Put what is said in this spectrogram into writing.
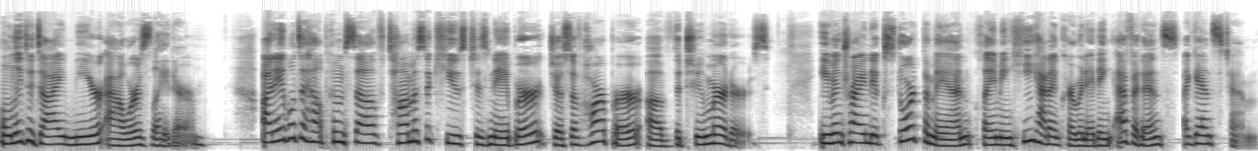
only to die mere hours later. Unable to help himself, Thomas accused his neighbor, Joseph Harper, of the two murders, even trying to extort the man, claiming he had incriminating evidence against him.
